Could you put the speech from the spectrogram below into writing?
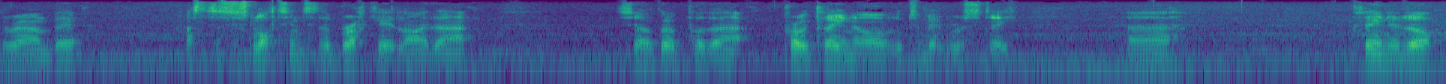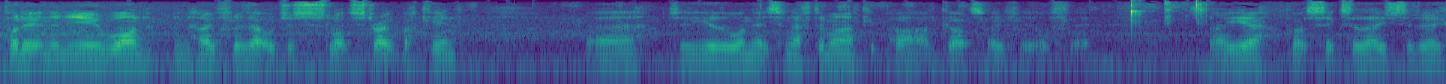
the round bit, has to slot into the bracket like that. So I've got to put that, probably clean it up, looks a bit rusty. Uh, clean it up, put it in the new one, and hopefully that will just slot straight back in uh, to the other one. It's an aftermarket part I've got, so hopefully it'll fit. So yeah, I've got six of those to do.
